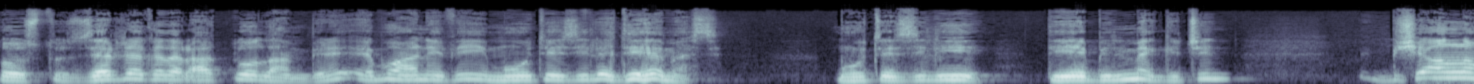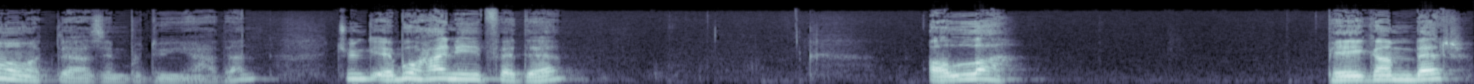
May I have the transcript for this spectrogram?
dostu zerre kadar aklı olan biri Ebu Hanife'yi mutezile diyemez. Muteziliği diyebilmek için bir şey anlamamak lazım bu dünyadan. Çünkü Ebu Hanife'de Allah, peygamber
